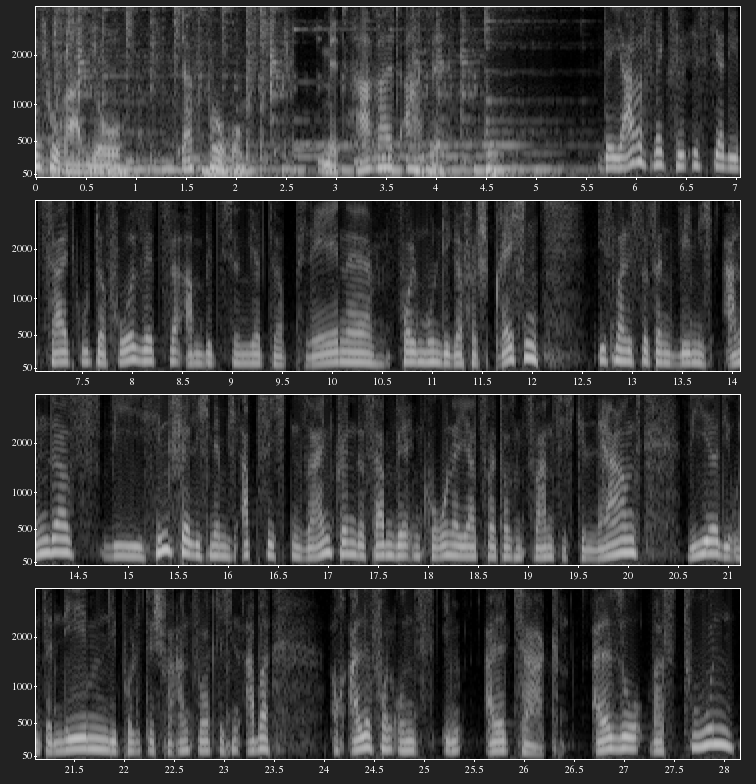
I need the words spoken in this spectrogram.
Inforadio Das Forum mit Harald Asel. Der Jahreswechsel ist ja die Zeit guter Vorsätze, ambitionierter Pläne, vollmundiger Versprechen. Diesmal ist das ein wenig anders, wie hinfällig nämlich Absichten sein können. Das haben wir im Corona-Jahr 2020 gelernt. Wir, die Unternehmen, die politisch Verantwortlichen, aber auch alle von uns im Alltag. Also was tun,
